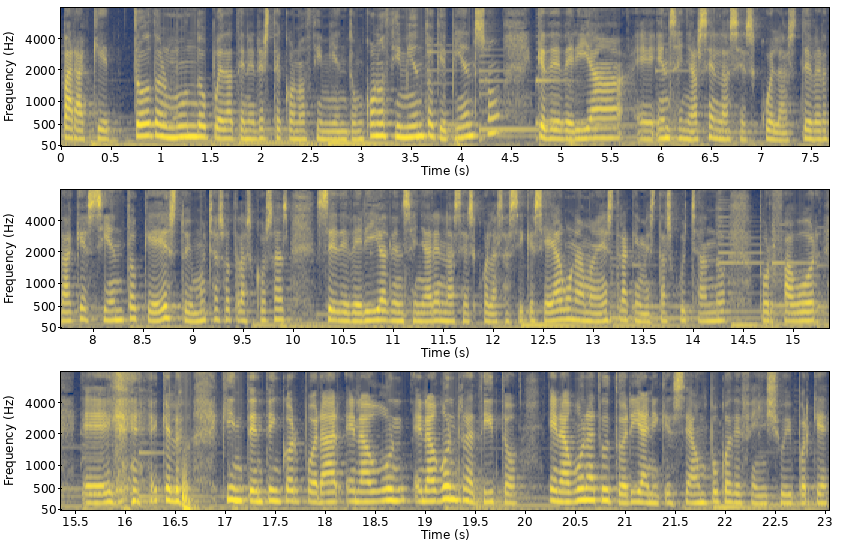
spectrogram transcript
para que todo el mundo pueda tener este conocimiento, un conocimiento que pienso que debería eh, enseñarse en las escuelas. De verdad que siento que esto y muchas otras cosas se debería de enseñar en las escuelas escuelas. Así que si hay alguna maestra que me está escuchando, por favor, eh, que, lo, que, intente incorporar en algún, en algún ratito, en alguna tutoría, ni que sea un poco de Feng Shui, porque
